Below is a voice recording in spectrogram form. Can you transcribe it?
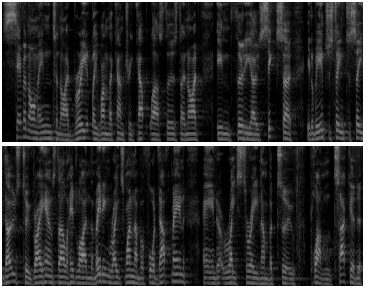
seven on end tonight. Brilliantly won the Country Cup last Thursday night in 30.06. So it'll be interesting to see those two greyhounds. They'll headline the meeting. Race one, number four, Duffman, and race three, number two, Plum Tuckered.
